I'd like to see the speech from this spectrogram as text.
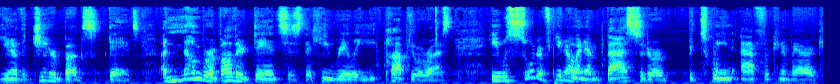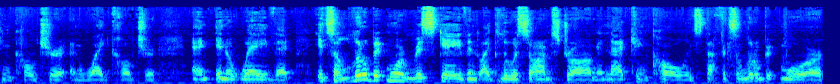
you know, the jitterbugs dance. A number of other dances that he really popularized. He was sort of, you know, an ambassador between African American culture and white culture, and in a way that it's a little bit more risque than like Louis Armstrong and Nat King Cole and stuff. It's a little bit more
